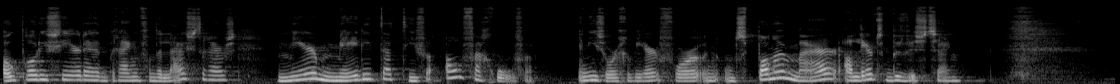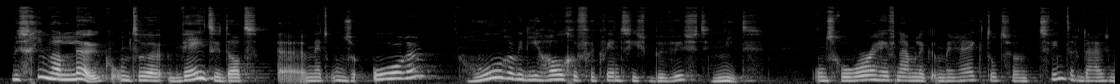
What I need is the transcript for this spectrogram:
Ook produceerde het brein van de luisteraars meer meditatieve alfagolven. En die zorgen weer voor een ontspannen, maar alert bewustzijn. Misschien wel leuk om te weten dat uh, met onze oren horen we die hoge frequenties bewust niet. Ons gehoor heeft namelijk een bereik tot zo'n 20.000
